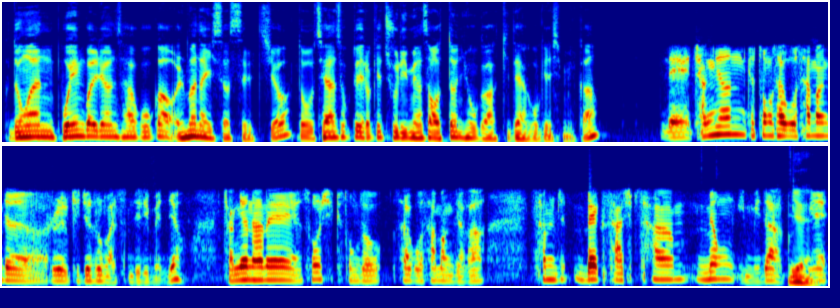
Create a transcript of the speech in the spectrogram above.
그동안 보행 관련 사고가 얼마나 있었을지요? 또 제한 속도 이렇게 줄이면서 어떤 효과 기대하고 계십니까? 네, 작년 교통사고 사망자를 기준으로 말씀드리면요. 작년 한 해 서울시 교통사고 사망자가 343명입니다. 그 중에 예.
